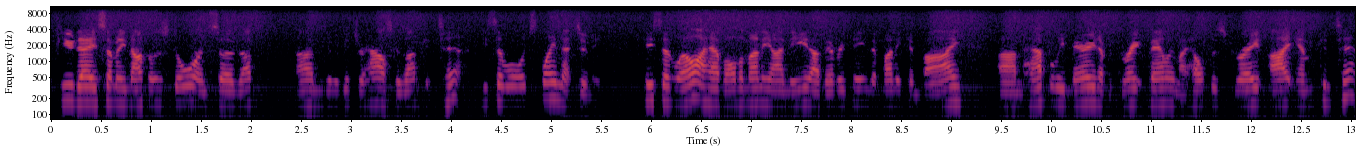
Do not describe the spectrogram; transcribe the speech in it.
A few days, somebody knocked on his door and said, "I'm, I'm going to get your house because I'm content." He said, "Well, explain that to me." He said, "Well, I have all the money I need. I have everything that money can buy. I'm happily married. I have a great family. My health is great. I am content."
